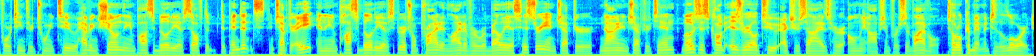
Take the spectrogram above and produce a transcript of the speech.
14 through 22, having shown the impossibility of self dependence in chapter 8 and the impossibility of spiritual pride in light of her rebellious history in chapter 9 and chapter 10. Moses called Israel to exercise her only option for survival total commitment to the Lord.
